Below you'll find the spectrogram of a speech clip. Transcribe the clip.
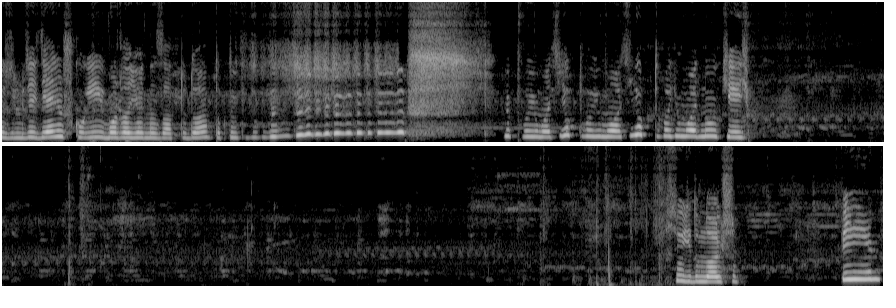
из людей денежку и можно ехать назад туда. Так, ёб твою мать, ёб твою мать, ёб твою мать, ну окей. Все, едем дальше. Пинг,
